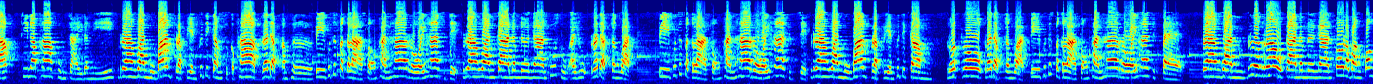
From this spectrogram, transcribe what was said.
ลัพธ์ที่น่าภาคภูมิใจดังนี้ รางวัลหมู่บ้านปรับเปลี่ยนพฤติกรรมสุขภาพ ระดับอำเภอ ปีพุทธศักราช 2557 รางวัลการดำเนินงานผู้สูงอายุระดับจังหวัดปีพุทธศักราช 2557 รางวัลหมู่บ้านปรับเปลี่ยนพฤติกรรม ลดโรคระดับจังหวัด ปีพุทธศักราช 2558 รางวัลเรื่องเล่าการดำเนินงานเฝ้าระวังป้อง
